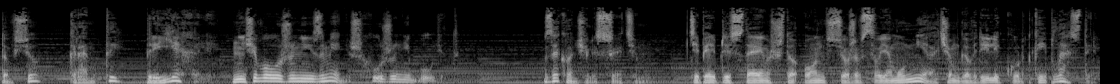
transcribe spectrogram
то все, кранты, приехали. Ничего уже не изменишь, хуже не будет. Закончили с этим. Теперь представим, что он все же в своем уме, о чем говорили куртка и пластырь.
